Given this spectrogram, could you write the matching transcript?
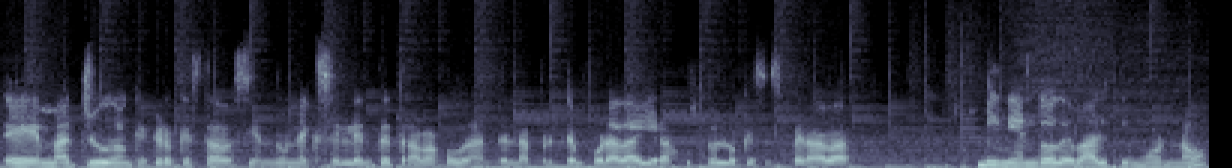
eh, Matt Judon, que creo que estaba haciendo un excelente trabajo durante la pretemporada y era justo lo que se esperaba viniendo de Baltimore, ¿no?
